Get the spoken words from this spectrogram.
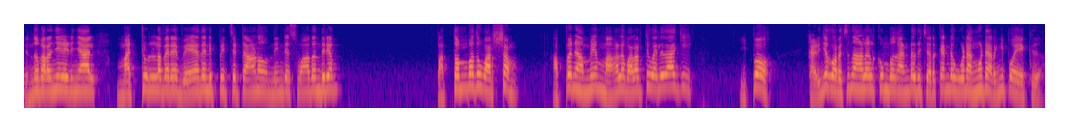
എന്ന് പറഞ്ഞു കഴിഞ്ഞാൽ മറ്റുള്ളവരെ വേദനിപ്പിച്ചിട്ടാണോ നിന്റെ സ്വാതന്ത്ര്യം? പത്തൊമ്പത് വർഷം അപ്പനും അമ്മയും മകളെ വളർത്തി വലുതാക്കി. ഇപ്പോൾ കഴിഞ്ഞ കുറച്ച് നാളുകൾക്ക് മുമ്പ് കണ്ട ഒരു ചെറുക്കന്റെ കൂടെ അങ്ങോട്ട് ഇറങ്ങിപ്പോയേക്കുക.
